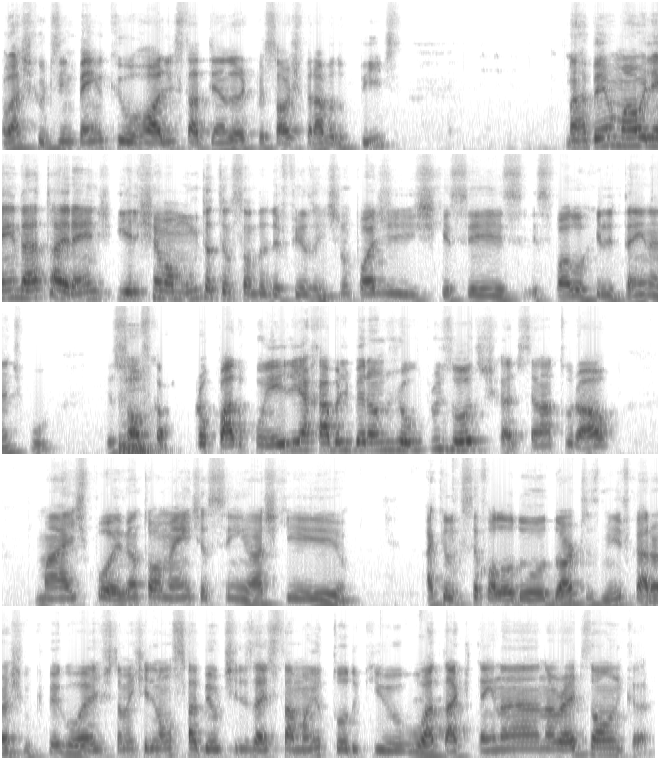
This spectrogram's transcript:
Eu acho que o desempenho que o Rollins está tendo era que o pessoal esperava do Pitts. Mas bem ou mal, ele ainda é Tyrande e ele chama muita atenção da defesa. A gente não pode esquecer esse, esse valor que ele tem, né? Tipo, o pessoal Sim. fica preocupado com ele e acaba liberando o jogo para os outros, cara. Isso é natural. Mas, pô, eventualmente, assim, eu acho que aquilo que você falou do, do Arthur Smith, cara, eu acho que o que pegou é justamente ele não saber utilizar esse tamanho todo que o, o ataque tem na, na red zone, cara.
